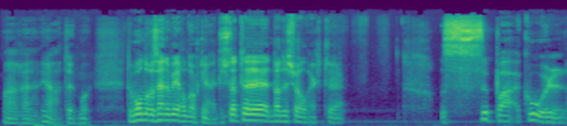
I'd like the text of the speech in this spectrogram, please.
maar ja, de, de wonderen zijn de wereld nog niet uit. Dus dat, dat is wel echt super cool.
